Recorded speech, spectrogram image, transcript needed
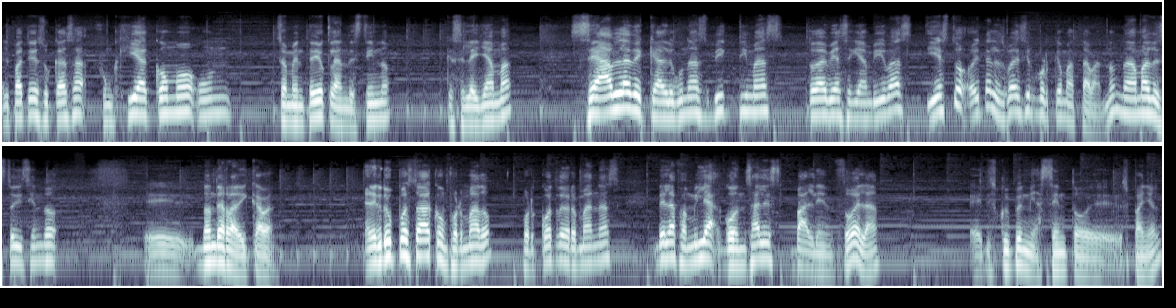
el patio de su casa fungía como un cementerio clandestino que se le llama. Se habla de que algunas víctimas todavía seguían vivas y esto ahorita les voy a decir por qué mataban, ¿no? Nada más les estoy diciendo eh, dónde radicaban. El grupo estaba conformado por cuatro hermanas de la familia González Valenzuela. Eh, disculpen mi acento eh, español.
